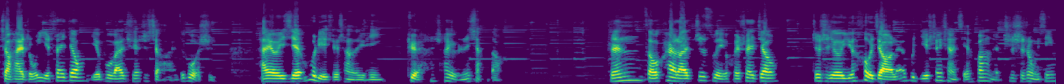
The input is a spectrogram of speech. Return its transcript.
小孩容易摔跤也不完全是小孩的过失，还有一些物理学上的原因，却很少有人想到。人走快了之所以会摔跤。这是由于后脚来不及伸向前方来支持重心，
